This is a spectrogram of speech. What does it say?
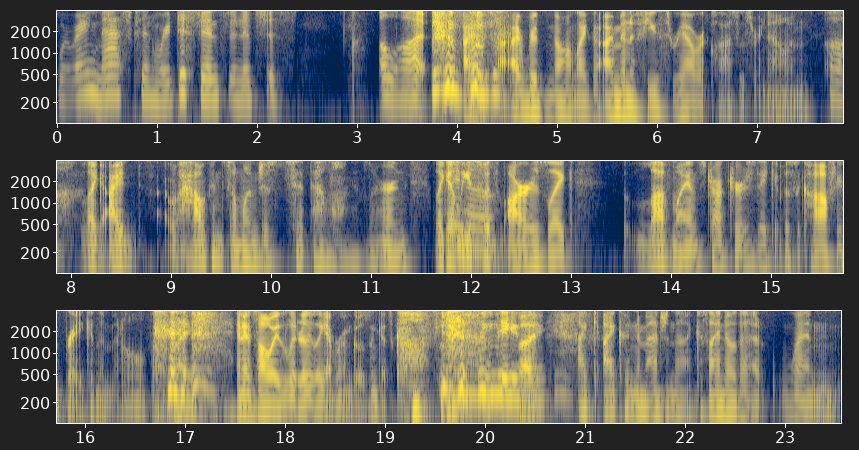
we're wearing masks and we're distanced, and it's just a lot. I, I would not like that. I'm in a few three hour classes right now, and Ugh. like I, how can someone just sit that long and learn? Like at I least know. with ours, like love my instructors. They give us a coffee break in the middle, but like, and it's always literally like everyone goes and gets coffee. That's amazing. But I, I couldn't imagine that because I know that when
